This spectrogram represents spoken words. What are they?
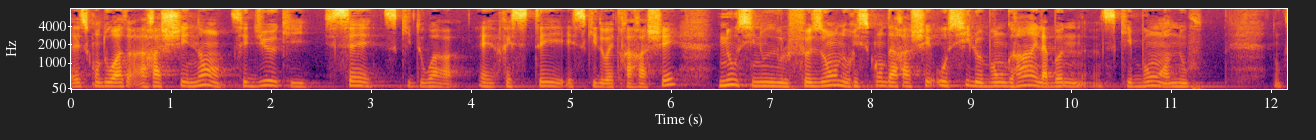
est qu'on doit arracher? Non, c'est Dieu qui sait ce qui doit rester et ce qui doit être arraché. Nous, si nous le faisons, nous risquons d'arracher aussi le bon grain et la bonne, ce qui est bon en nous. Donc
